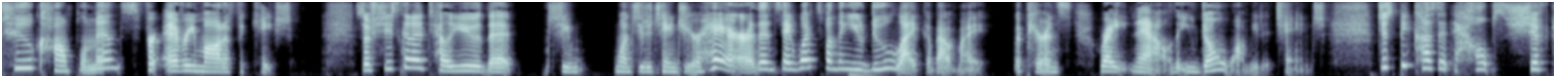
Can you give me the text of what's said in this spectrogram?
two compliments for every modification. So if she's going to tell you that she wants you to change your hair, then say, What's one thing you do like about my appearance right now that you don't want me to change? Just because it helps shift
